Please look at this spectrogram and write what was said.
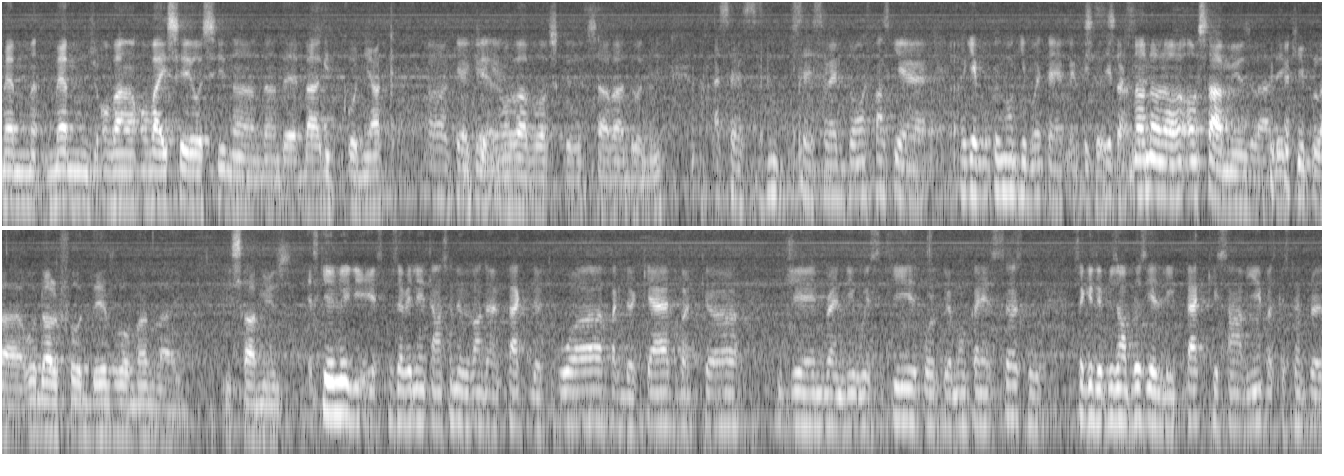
Même, même, on, va, on va essayer aussi dans, dans des barils de cognac. Ah. On va voir ce que ça va donner. Ah, ça, ça, ça va être bon. Je pense qu'il y, a- qu'il y a beaucoup de monde qui va être C'est pétisé ça. par ça. Non, non, non, on s'amuse là. L'équipe là, Rodolfo, Dave, Roman là, ils s'amusent. Est-ce, a- est-ce que vous avez l'intention de vendre un pack de 3, pack de 4, vodka, gin, brandy, whisky, pour que le monde connaisse ça? Est-ce que vous- sais que de plus en plus, il y a des packs qui s'en viennent parce que c'est, un peu,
